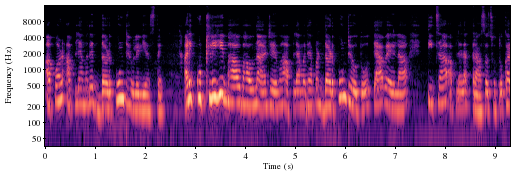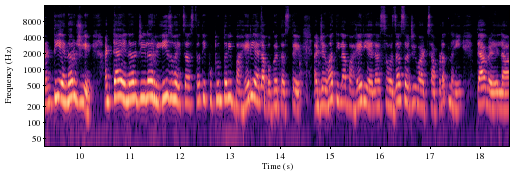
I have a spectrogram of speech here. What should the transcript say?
आपण आपल्यामध्ये दडपून ठेवलेली असते. आणि कुठलीही भावभावना जेव्हा आपल्यामध्ये आपण दडपून ठेवतो त्यावेळेला तिचा आपल्याला त्रासच होतो. कारण ती एनर्जी आहे. आणि त्या एनर्जीला रिलीज व्हायचं असतं ती कुठून तरी बाहेर यायला बघत असते. आणि जेव्हा तिला बाहेर यायला सहजासहजी वाट सापडत नाही त्यावेळेला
